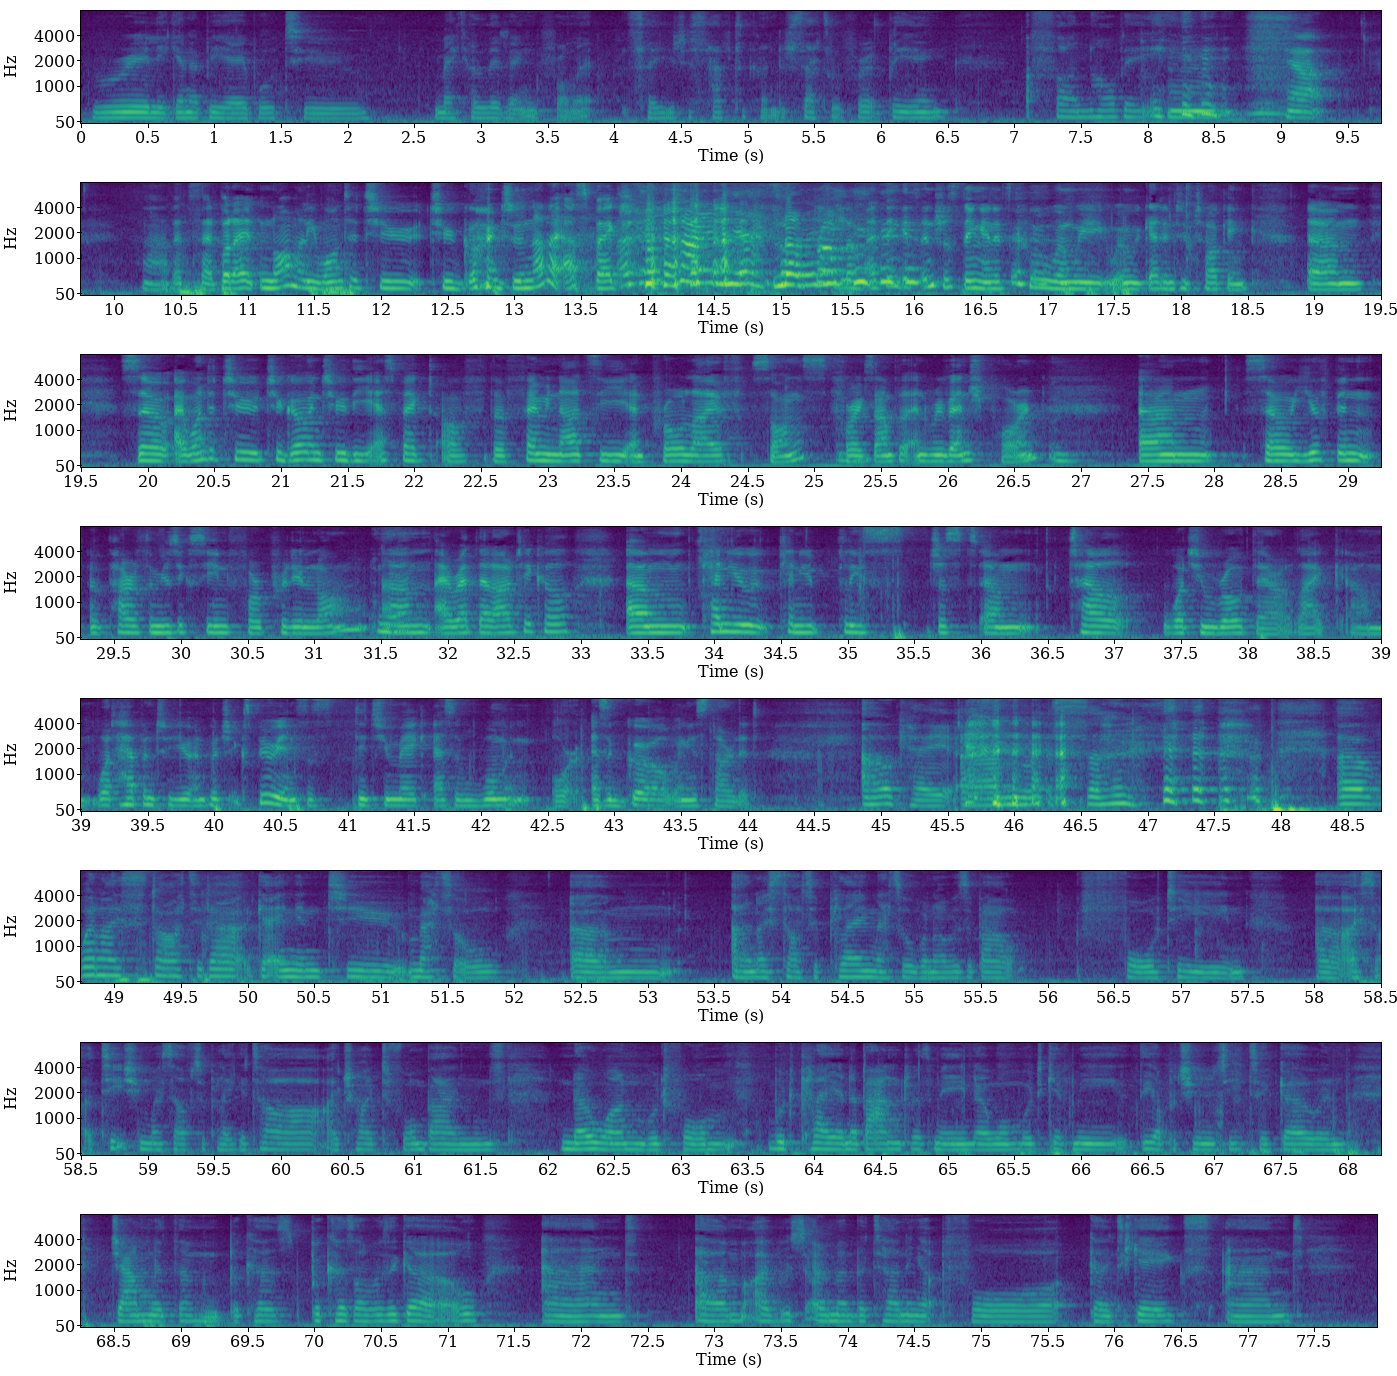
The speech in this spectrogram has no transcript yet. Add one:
really gonna be able to make a living from it. So you just have to kind of settle for it being a fun hobby. Mm, yeah. Ah, that's sad. But I normally wanted to to go into another aspect. sorry, yeah, no problem. I think it's interesting and it's cool when we when we get into talking. Um, so I wanted to to go into the aspect of the feminazi and pro life songs, for example, and revenge porn. Um, so you've been a part of the music scene for pretty long. Yeah. Um, I read that article. Um, can you can you please just um, tell what you wrote there? Like um, what happened to you and which experiences did you make as a woman or as a girl when you started? Okay, um, so uh, when I started out getting into metal, um, and I started playing metal when I was about 14, uh, I started teaching myself to play guitar. I tried to form bands. No one would form would play in a band with me. No one would give me the opportunity to go and jam with them because because I was a girl and um, I was I remember turning up for going to gigs and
